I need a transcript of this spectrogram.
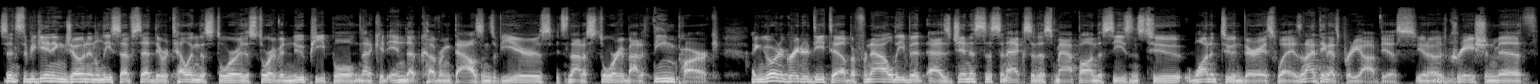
Since the beginning, Jonah and Lisa have said they were telling the story, the story of a new people, and that it could end up covering thousands of years. It's not a story about a theme park. I can go into greater detail, but for now, I'll leave it as Genesis and Exodus map on to seasons two, one and two in various ways. And I think that's pretty obvious. You know, mm-hmm. creation myth,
